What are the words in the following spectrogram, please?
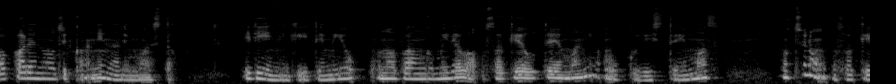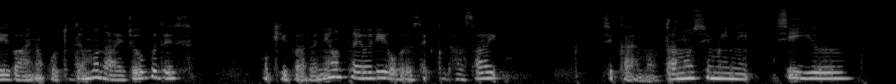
別れの時間になりました。リリーに聞いてみよう。この番組ではお酒をテーマにお送りしています。もちろんお酒以外のことでも大丈夫です。お気軽にお便りをお寄せください。次回もお楽しみに。See you!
